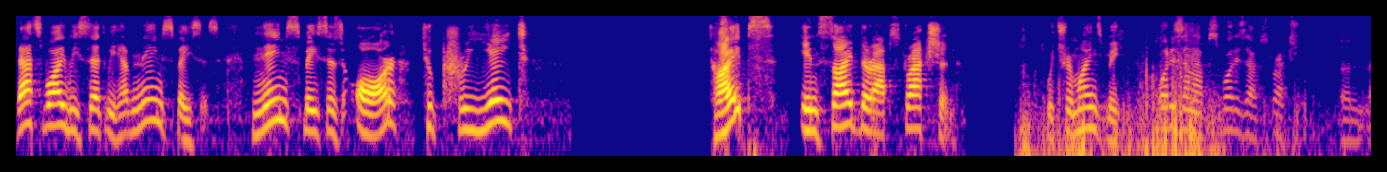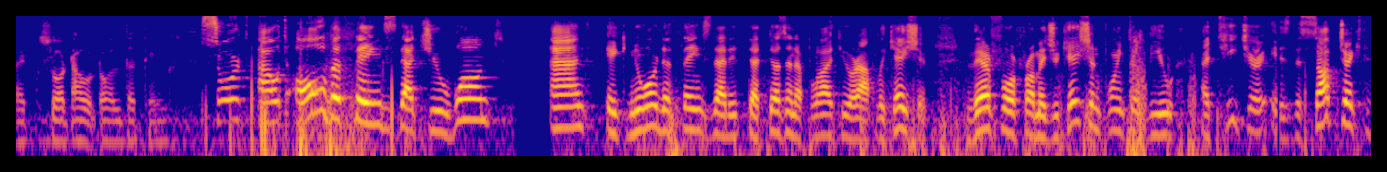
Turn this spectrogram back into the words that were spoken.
That's why we said we have namespaces. Namespaces are to create types inside their abstraction. Which reminds me, what is an abs- what is abstraction? Uh, like sort out all the things. Sort out all the things that you want and ignore the things that it that doesn't apply to your application. Therefore, from education point of view, a teacher is the subject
